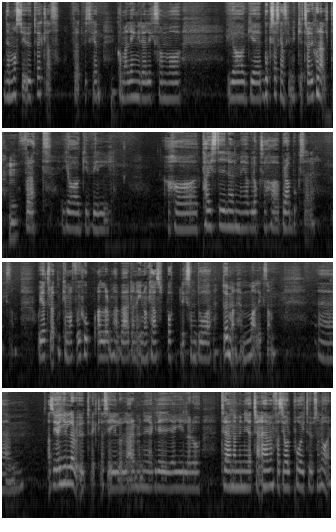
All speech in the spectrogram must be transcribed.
den måste ju utvecklas för att vi ska komma längre liksom. Och jag eh, boxas ganska mycket traditionellt Mm. för att jag vill ha thai-stilen men jag vill också ha bra boxare. Liksom. Och jag tror att kan man få ihop alla de här världarna inom kampsport, liksom, då, då är man hemma. Liksom. Ehm, alltså jag gillar att utvecklas, jag gillar att lära mig nya grejer, jag gillar att träna med nya tränare. Även fast jag har hållit på i tusen år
